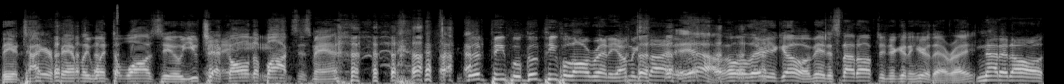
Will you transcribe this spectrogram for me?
The entire family went to Wazoo. You check hey. all the boxes, man. Good good people, good people already. I'm excited. yeah, well, there you go. I mean, it's not often you're going to hear that, right? Not at all.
